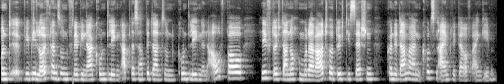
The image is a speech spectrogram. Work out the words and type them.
Und äh, wie, wie läuft dann so ein Webinar grundlegend ab? Das habt ihr dann so einen grundlegenden Aufbau? Hilft euch da noch ein Moderator durch die Session? Könnt ihr da mal einen kurzen Einblick darauf eingeben?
